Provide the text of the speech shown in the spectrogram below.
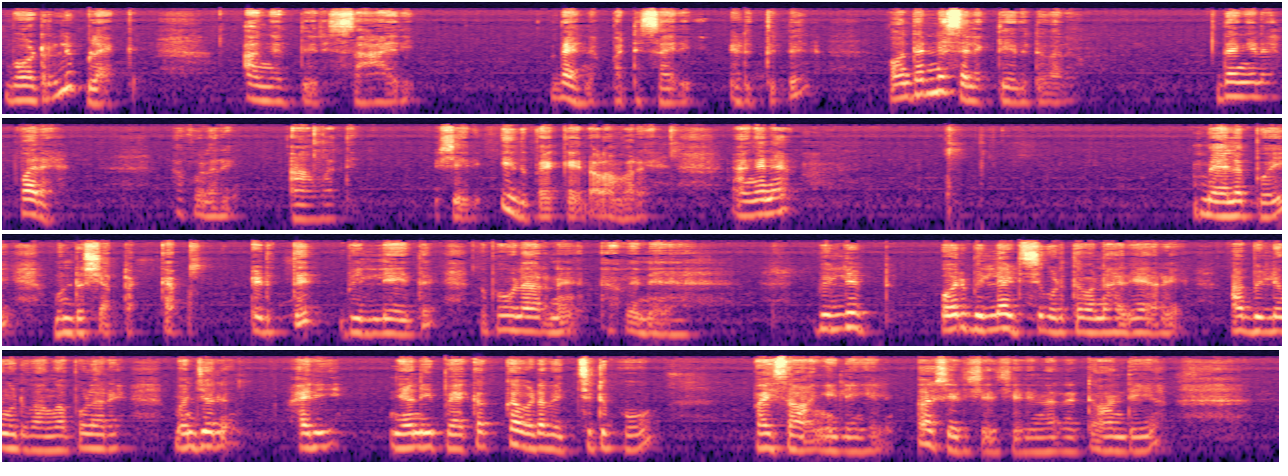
ബോർഡറിൽ ബ്ലാക്ക്. അങ്ങനത്തെ ഒരു സാരി തന്നെ പട്ട് സാരി എടുത്തിട്ട് ഓൻ തന്നെ സെലക്ട് ചെയ്തിട്ട് വരണം ഇതെങ്ങനെ? പോരെ. അപ്പോൾ പറയും ആ മതി. ശരി ഇത് പാക്ക് ചെയ്തോളാം പറയാം. അങ്ങനെ മേലെ പോയി മുണ്ട് ഷർട്ടൊക്കെ എടുത്ത് ബില്ല് ചെയ്ത്. അപ്പോൾ പിള്ളേറിന് പിന്നെ ബില്ല് ഒരു ബില്ല് അടിച്ച് കൊടുത്ത പറഞ്ഞ ഹരി അറിയാം ആ ബില്ല് ഇങ്ങോട്ട് വാങ്ങും. അപ്പോൾ അറിയാം മഞ്ജുര് ഹരി ഞാൻ ഈ പാക്കൊക്കെ ഇവിടെ വെച്ചിട്ട് പോവും. പൈസ വാങ്ങിയില്ലെങ്കിൽ. ആ ശരി ശരി ശരി എന്ന് ഓൺ ചെയ്യാം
